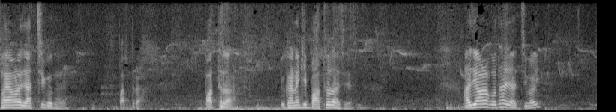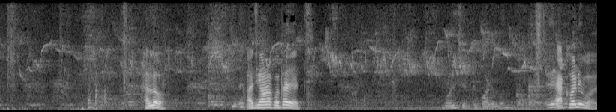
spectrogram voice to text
ভাই আমরা যাচ্ছি কোথায়? পাত্রা। পাথরা ওখানে কি পাথর আছে? আজকে আমরা কোথায় যাচ্ছি ভাই? হ্যালো আজকে আমরা কোথায় যাচ্ছি? বলছি একটু পরে বল। এখনই বল।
